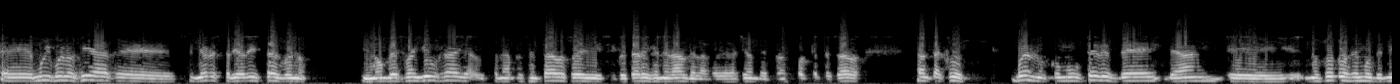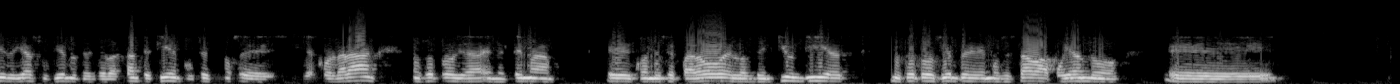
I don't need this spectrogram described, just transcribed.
Eh, muy buenos días, eh, señores periodistas. Bueno, mi nombre es Juan Yufra, ya usted me ha presentado, soy secretario general de la Federación de Transporte Pesado Santa Cruz. Bueno, como ustedes ven, vean, eh, nosotros hemos venido ya sufriendo desde bastante tiempo. Ustedes no si se acordarán, nosotros ya en el tema, eh, cuando se paró en los 21 días, nosotros siempre hemos estado apoyando eh,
